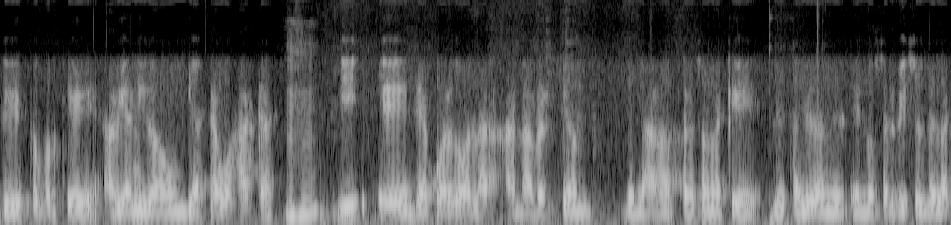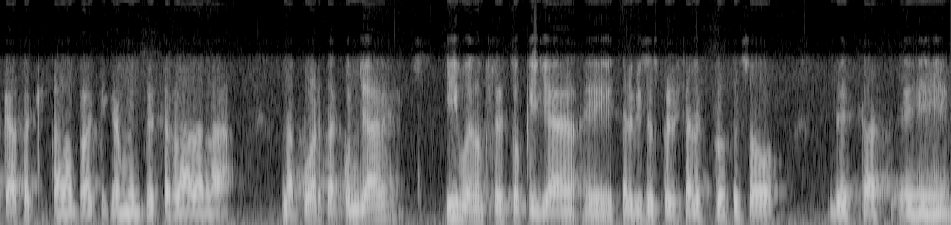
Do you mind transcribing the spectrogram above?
esto porque habían ido a un viaje a Oaxaca, y eh, de acuerdo a la, a la versión de la persona que les ayuda en, los servicios de la casa, que estaba prácticamente cerrada la, la puerta con llave. Y bueno, pues esto que ya eh, Servicios Periciales procesó de estas eh,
